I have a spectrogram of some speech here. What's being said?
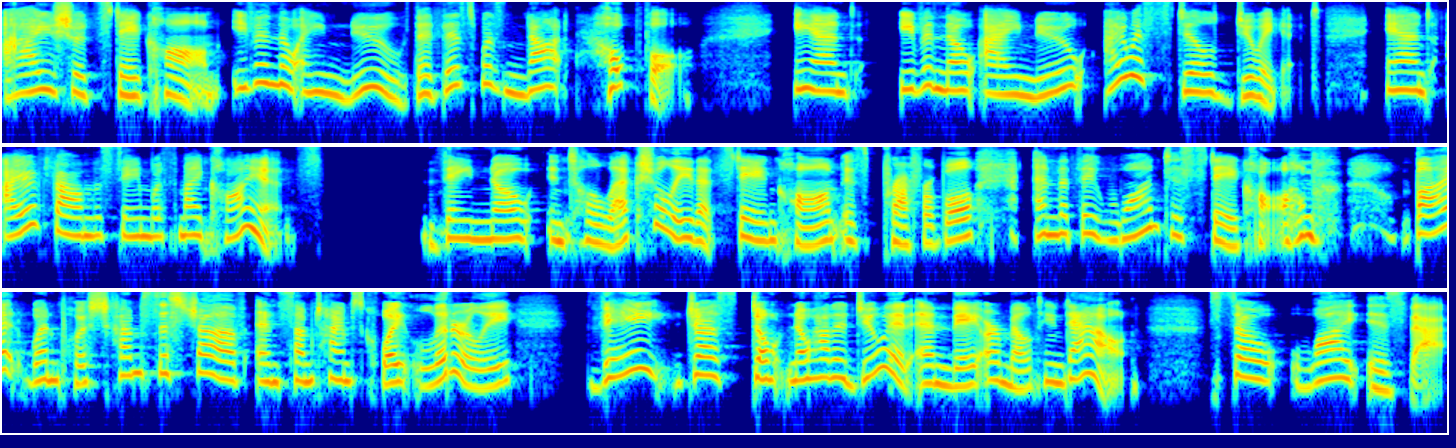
I should stay calm, even though I knew that this was not helpful. And even though I knew, I was still doing it. And I have found the same with my clients. They know intellectually that staying calm is preferable and that they want to stay calm. But when push comes to shove, and sometimes quite literally, they just don't know how to do it and they are melting down. So, why is that?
